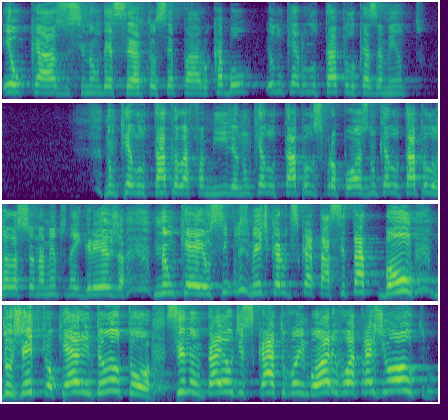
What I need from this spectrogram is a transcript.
Eu caso, se não der certo, eu separo. Acabou. Eu não quero lutar pelo casamento. Não quer lutar pela família, não quer lutar pelos propósitos, não quer lutar pelo relacionamento na igreja, não quer, eu simplesmente quero descartar. Se está bom do jeito que eu quero, então eu estou. Se não está, eu descarto, vou embora e vou atrás de outro.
